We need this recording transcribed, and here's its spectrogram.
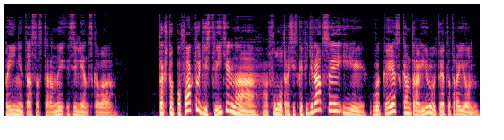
принято со стороны Зеленского. Так что по факту действительно флот Российской Федерации и ВКС контролируют этот район.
